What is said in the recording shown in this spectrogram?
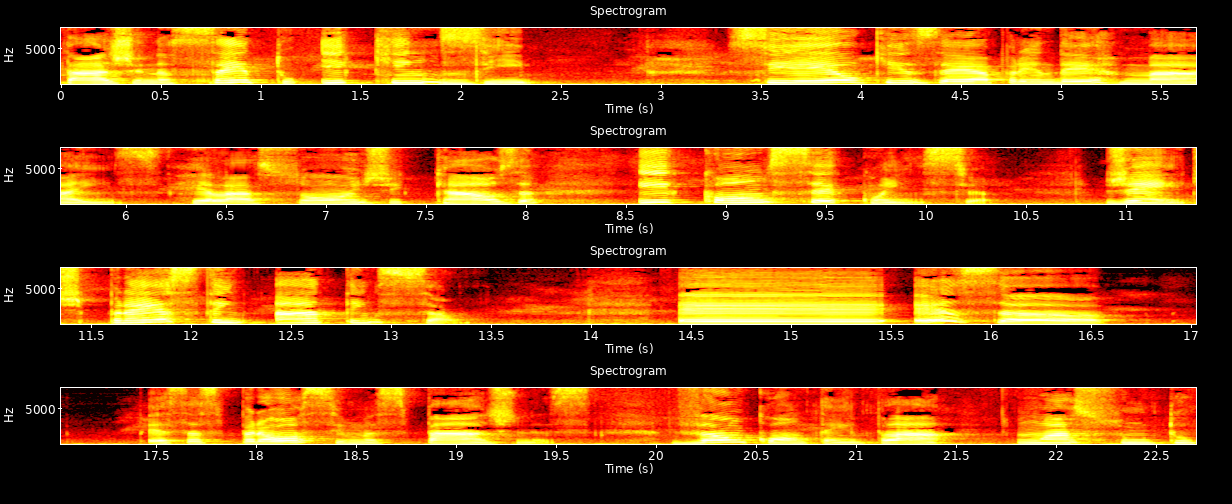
página 115, se eu quiser aprender mais relações de causa e consequência. Gente, prestem atenção. É, essa, essas próximas páginas vão contemplar um assunto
